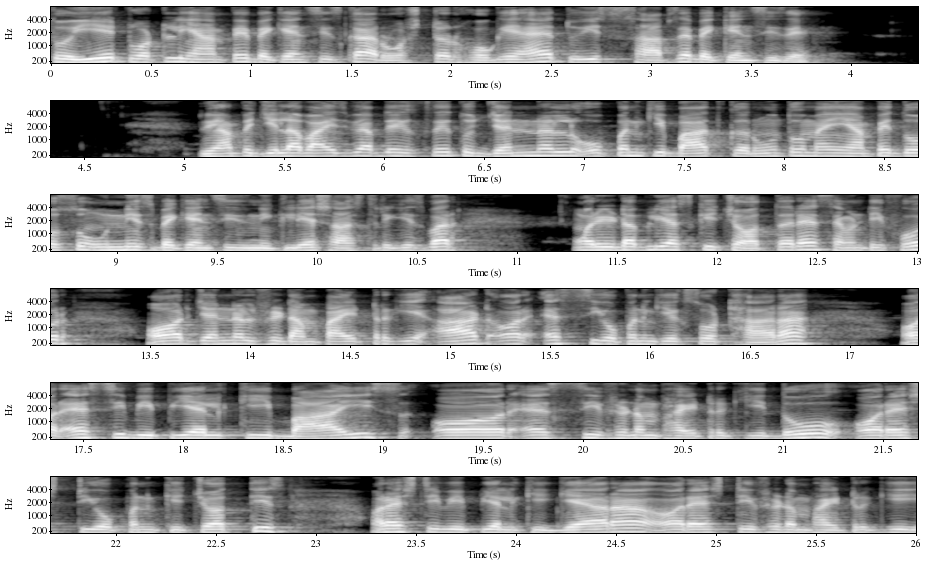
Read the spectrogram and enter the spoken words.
तो ये टोटल यहाँ पे वैकेंसीज का रोस्टर हो गया है तो इस हिसाब से वैकेंसीज है। तो यहाँ पे जिला वाइज भी आप देख सकते हैं तो जनरल ओपन की बात करूँ तो मैं यहाँ पे 219 वैकेंसीज निकली है शास्त्री की इस बार। और ई e की चौहत्तर है 74 और जनरल फ्रीडम फाइटर की आठ और एससी ओपन की 118 और एस सी बी की बाईस और एस सी फ्रीडम फाइटर की दो और एस टी ओपन की चौंतीस और एस टी बी की ग्यारह और एस टी फ्रीडम फाइटर की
